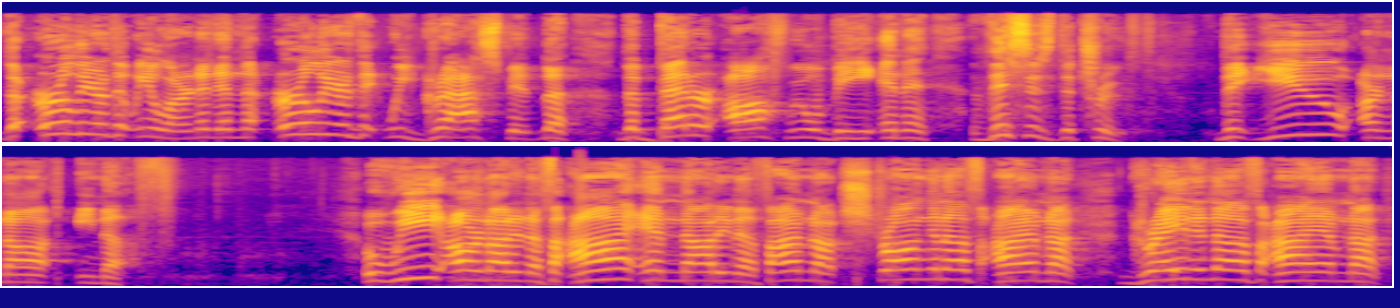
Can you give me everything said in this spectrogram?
the earlier that we learn it and the earlier that we grasp it, the, the better off we will be. And this is the truth that you are not enough. We are not enough. I am not enough. I'm not strong enough. I am not great enough. I am not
